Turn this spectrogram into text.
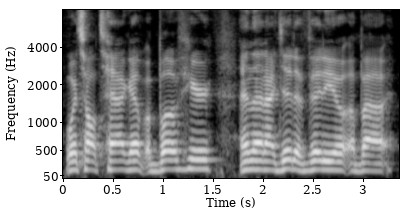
which I'll tag up above here. And then I did a video about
